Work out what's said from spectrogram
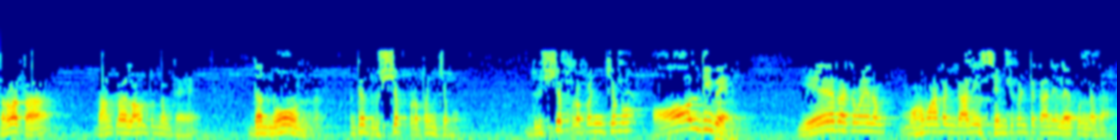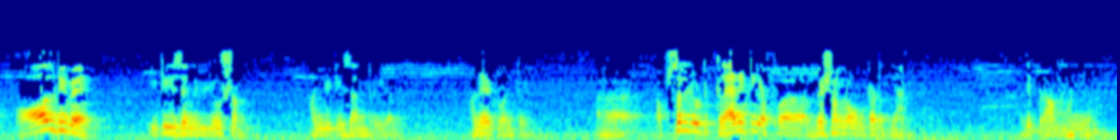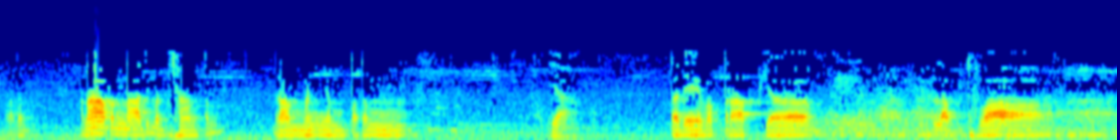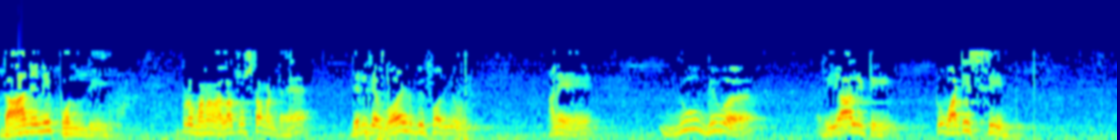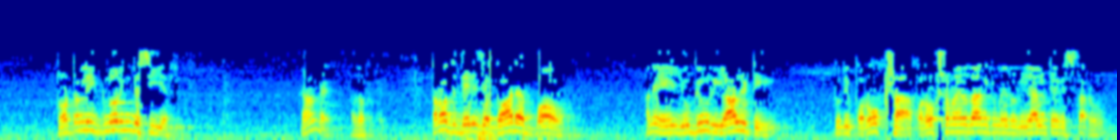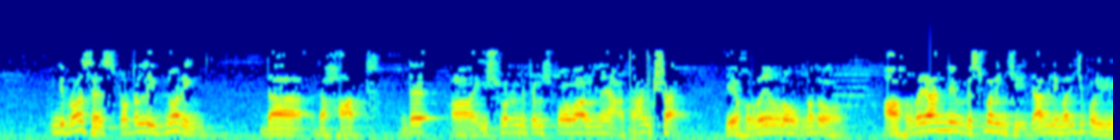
తర్వాత దాంట్లో ఎలా ఉంటుందంటే ద నోన్ అంటే దృశ్య ప్రపంచము. దృశ్య ప్రపంచము ఆల్ ది వే ఏ రకమైన మొహమాటం కానీ సెంటిమెంట్ కానీ లేకుండా all the way it is an illusion and it is unreal అనేటువంటి అబ్సల్యూట్ క్లారిటీ ఆఫ్ విషన్లో ఉంటాడు జ్ఞాని. అది బ్రాహ్మణ్యం పదం. అనాపన్నాది మధ్యాంతం బ్రాహ్మణ్యం పదం. యా. తదేవ ప్రాప్య లబ్ధ్వా. దానిని పొంది. ఇప్పుడు మనం ఎలా చూస్తామంటే there is a world before you అని you give reality to what is seen totally ignoring the seer ఏమండి? అదొకటి. తర్వాత there is a God above అని you give reality to the పరోక్ష పరోక్షమైన దానికి మీరు రియాలిటీని ఇస్తారు. In the process totally ignoring the the heart అంటే ఆ ఈశ్వరుని తెలుసుకోవాలనే ఆకాంక్ష ఏ హృదయంలో ఉన్నదో ఆ హృదయాన్ని విస్మరించి దానిని మరిచిపోయి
